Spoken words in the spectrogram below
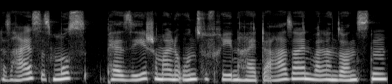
Das heißt, es muss per se schon mal eine Unzufriedenheit da sein, weil ansonsten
